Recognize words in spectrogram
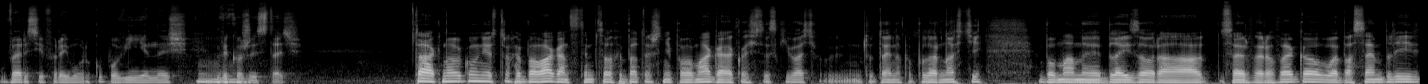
wersję frameworku powinieneś hmm. wykorzystać. Tak, no ogólnie jest trochę bałagan z tym, co chyba też nie pomaga jakoś zyskiwać tutaj na popularności, bo mamy Blazora serwerowego, WebAssembly,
